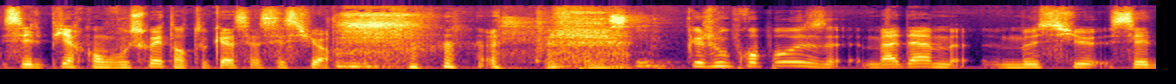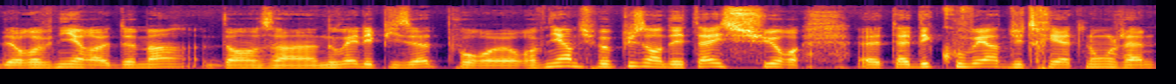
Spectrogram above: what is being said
C'est le pire qu'on vous souhaite en tout cas, ça c'est sûr. Ce que je vous propose, madame, monsieur, c'est de revenir demain dans un nouvel épisode pour euh, revenir un petit peu plus en détail sur euh, ta découverte du triathlon, Jeanne.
